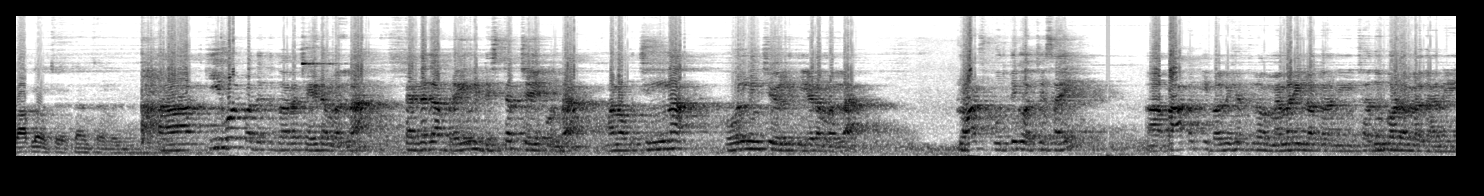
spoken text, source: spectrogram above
ప్రాబ్లం కీ హోల్ పద్ధతి ద్వారా చేయడం వల్ల పెద్దగా బ్రెయిన్ని డిస్టర్బ్ చేయకుండా మనం ఒక చిన్న హోల్ నుంచి వెళ్ళి తీయడం వల్ల క్లాట్స్ పూర్తిగా వచ్చేసాయి. పాపకి భవిష్యత్తులో మెమరీలో కానీ చదువుకోవడంలో కానీ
